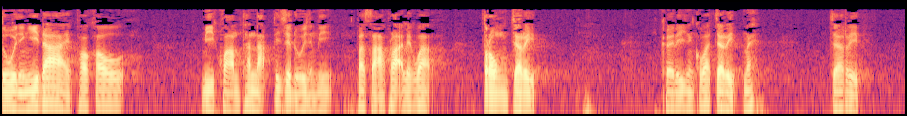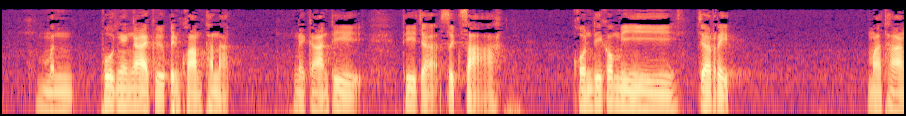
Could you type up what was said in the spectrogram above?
ดูอย่างนี้ได้ เพราะเขามีความถนัดที่จะดูอย่างนี้ ภาษาพระเรียกว่า ตรงจริต เคยได้ยินคำว่าจริตไหมจริต มันพูดง่าย ๆ คือเป็นความถนัดในการที่ที่จะศึกษา คนที่เขามีจริตมาทาง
